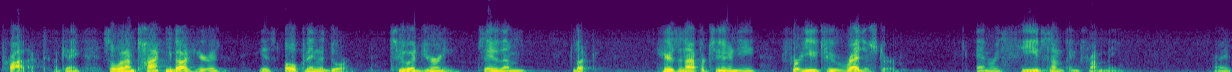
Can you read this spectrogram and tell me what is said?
product. Okay? So what I'm talking about here is, is opening the door to a journey. Say to them, look, here's an opportunity for you to register and receive something from me. Right?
